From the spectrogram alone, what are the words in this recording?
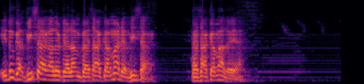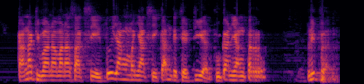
itu gak bisa kalau dalam bahasa agama tidak bisa. Bahasa agama loh ya. Karena di mana-mana saksi itu yang menyaksikan kejadian, bukan yang terlibat.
